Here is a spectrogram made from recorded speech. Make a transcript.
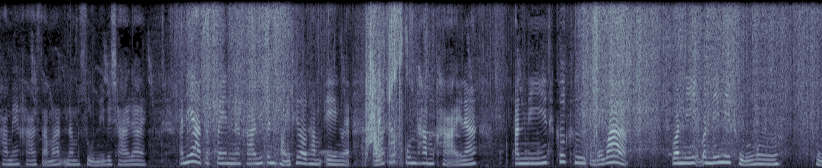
ค้าแม่ค้าสามารถนำสูตรนี้ไปใช้ได้ อันนี้อาจจะเป็นนะคะนนี้เป็นหอยที่เราทำเองแหละแต่ว่าถ้าคุณทำขายนะ อันนี้ก็คือสมมติว่าวันนี้วันนี้มีถุงมือถุง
